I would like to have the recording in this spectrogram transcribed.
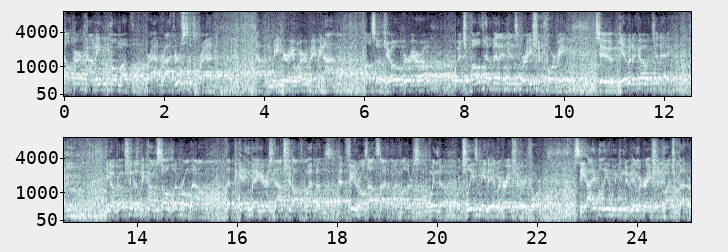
Elkhart County, home of Brad Rogers. Does Brad happen to be here anywhere? Maybe not. Also, Joe Guerrero, which both have been an inspiration for me to give it a go today. you know, Goshen has become so liberal now that the gangbangers now shoot off weapons at funerals outside of my mother's window, which leads me to immigration reform. See, I believe we can do immigration much better.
